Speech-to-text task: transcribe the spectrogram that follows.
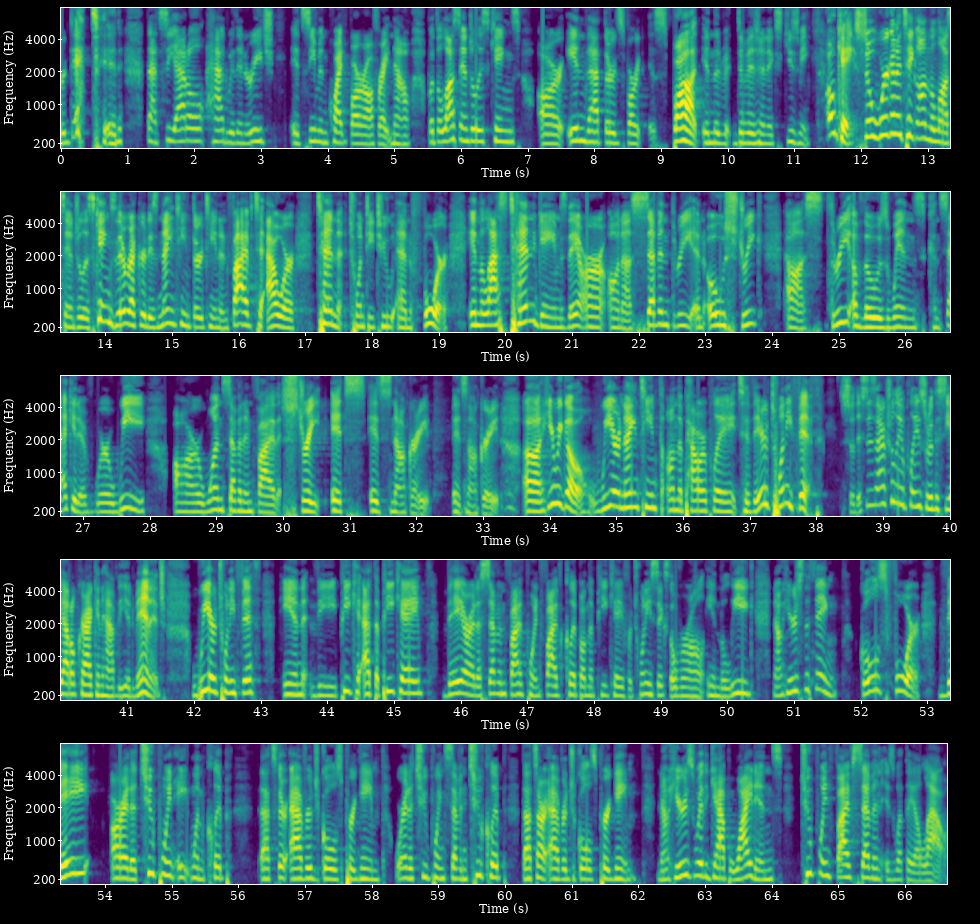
predicted that Seattle had within reach. It's seeming quite far off right now. But the Los Angeles Kings are in that third spot spot in the division, excuse me. Okay, so we're going to take on the Los Angeles Kings. Their record is 19 13 and 5 to our 10 22 and 4. In the last 10 games, they are on a 7 3 and 0 streak. Uh, 3 of those wins consecutive where we are one seven and five straight. It's it's not great. It's not great. Uh, here we go. We are 19th on the power play to their 25th. So this is actually a place where the Seattle Kraken have the advantage. We are 25th in the PK at the PK. They are at a 75.5 clip on the PK for 26th overall in the league. Now here's the thing. Goals for. They are at a 2.81 clip that's their average goals per game. We're at a 2.72 clip. That's our average goals per game. Now, here's where the gap widens 2.57 is what they allow.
